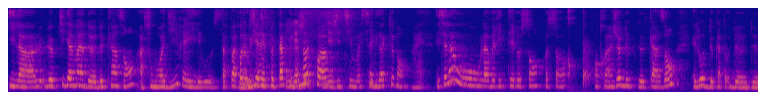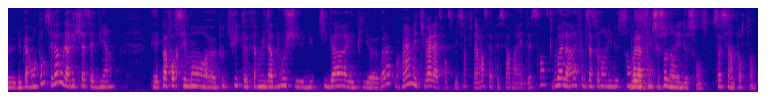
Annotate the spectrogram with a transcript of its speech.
il a le, le petit gamin de, de 15 ans a son mot à dire et il est, sa parole Bah est oui. aussi respectable que Il la est nôtre, quoi. légitime aussi. Exactement. Ouais. Et c'est là où la vérité ressent, ressort entre un jeune de, de 15 ans et l'autre de, 14 de, de, de 40 ans. C'est là où la richesse, elle vient. Et pas forcément euh, tout de suite fermer la bouche du petit gars et puis euh, voilà quoi. Ouais, mais tu vois, la transmission, finalement, ça peut se faire dans les deux sens. Voilà, il faut que ça soit dans les deux sens. Voilà, faut que ce soit dans les deux sens. Ça, c'est important.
